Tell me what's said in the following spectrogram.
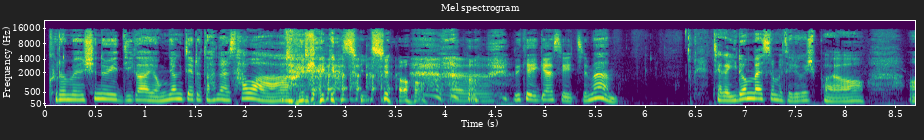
그러면 신우이 네가 영양제라도 하나를 사와 이렇게 얘기할 수 있죠. 이렇게 얘기할 수 있지만 제가 이런 말씀을 드리고 싶어요. 어,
